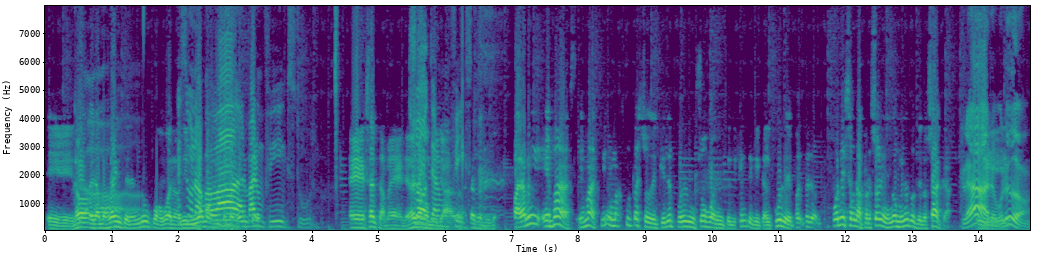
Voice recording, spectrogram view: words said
Eh, ¿no? Éramos 20 en el grupo. Bueno, Es dividamos una pavada armar 20. un fixture. Exactamente, Yo era complicado, complicado. Para mí, es más, es más, tiene más culpa eso de querer poner un software inteligente que calcule, pero- pones a una persona y en dos minutos te lo saca. Claro, Eh, boludo.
